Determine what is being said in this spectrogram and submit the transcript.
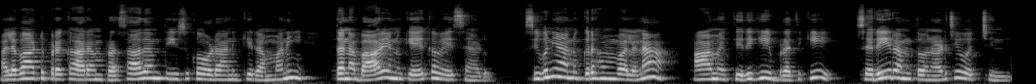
అలవాటు ప్రకారం ప్రసాదం తీసుకోవడానికి రమ్మని తన భార్యను కేక వేశాడు. శివుని అనుగ్రహం వలన ఆమె తిరిగి బ్రతికి శరీరంతో నడిచి వచ్చింది.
